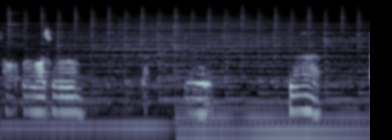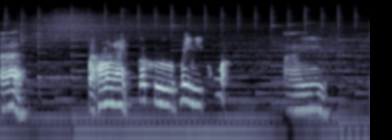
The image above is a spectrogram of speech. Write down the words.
ชอเอองอเชิงสเกลาร์อ่า หมายความว่าไง ก็คือไม่มีพวก i j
